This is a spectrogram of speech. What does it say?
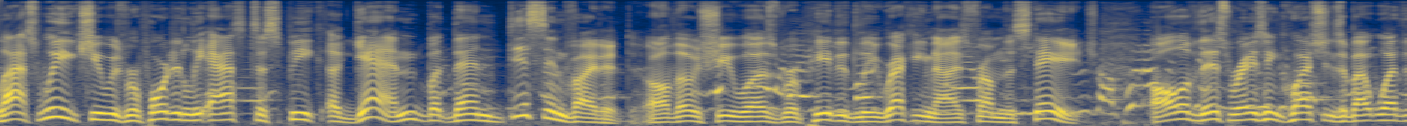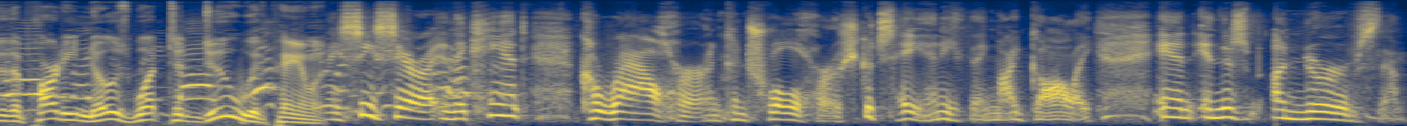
Last week, she was reportedly asked to speak again, but then disinvited, although she was repeatedly recognized from the stage. All of this raising questions about whether the party knows what to do with Palin. They see Sarah and they can't corral her and control her. She could say anything, my golly. And, and this unnerves them.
